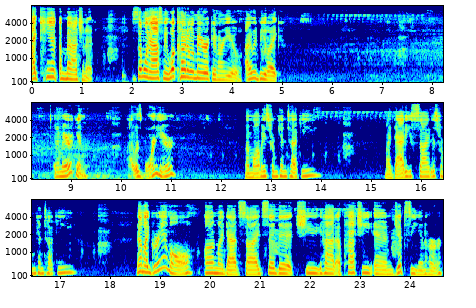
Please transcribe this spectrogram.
I can't imagine it. Someone asked me, What kind of American are you? I would be like, An American. I was born here. My mommy's from Kentucky. My daddy's side is from Kentucky. Now, my grandma on my dad's side said that she had Apache and Gypsy in her.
